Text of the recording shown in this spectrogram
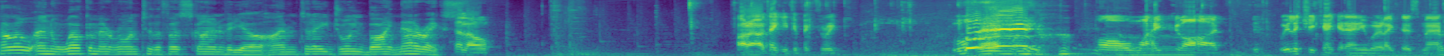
Hello and welcome everyone to the first Skyrim video. I'm today joined by Natarix. Hello. Alright, I'll take you to victory. Oh my god. Oh my god. We literally can't get anywhere like this, man.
